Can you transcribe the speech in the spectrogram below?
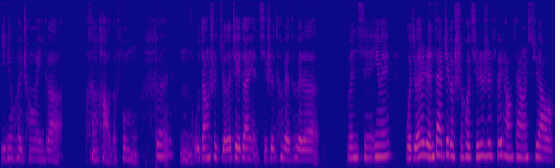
一定会成为一个很好的父母。对，嗯，我当时觉得这一段也其实特别特别的温馨，因为我觉得人在这个时候其实是非常非常需要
